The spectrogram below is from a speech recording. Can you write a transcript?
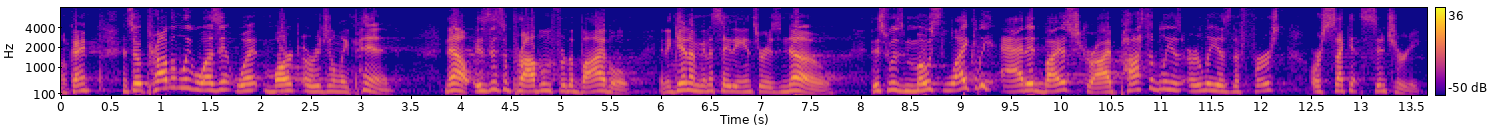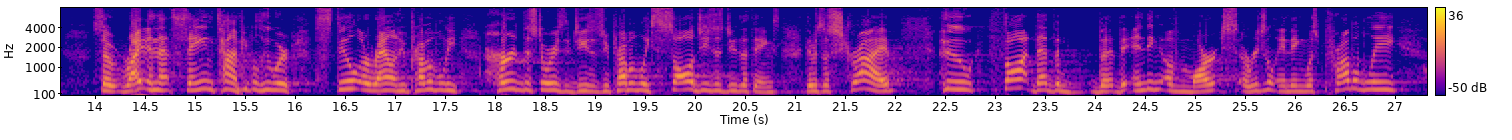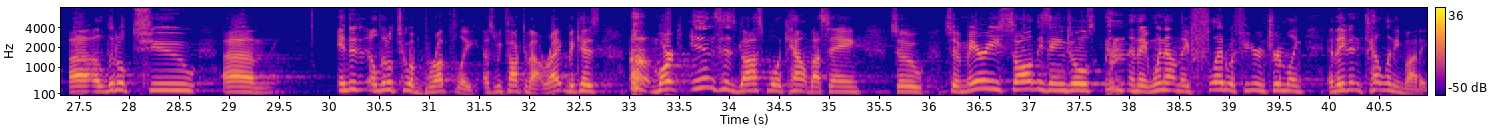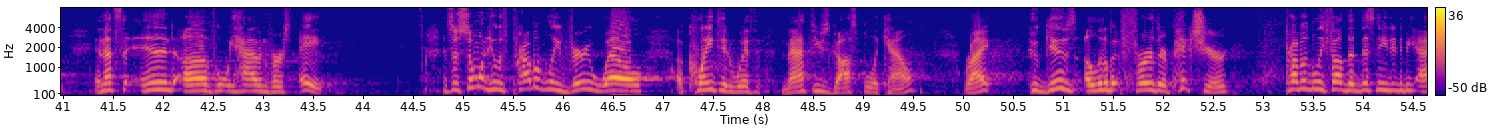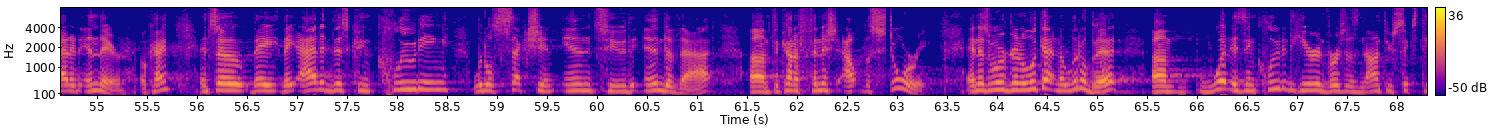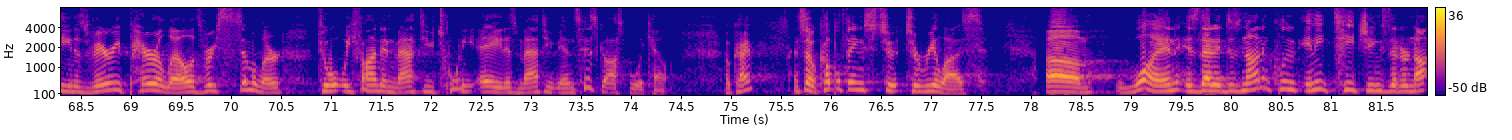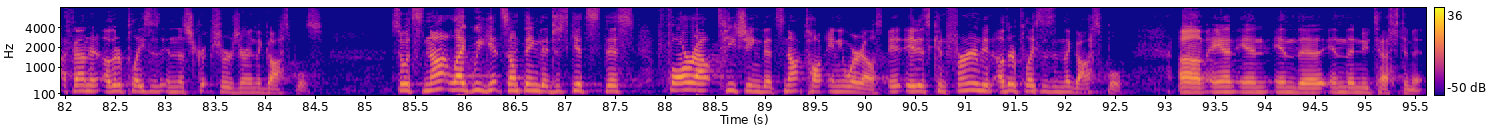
Okay? And so it probably wasn't what Mark originally penned. Now, is this a problem for the Bible? And again, I'm going to say the answer is no. This was most likely added by a scribe, possibly as early as the first or second century. So, right in that same time, people who were still around, who probably heard the stories of Jesus, who probably saw Jesus do the things, there was a scribe who thought that the, the, the ending of Mark's original ending was probably uh, a little too. Um, ended a little too abruptly, as we talked about, right? Because Mark ends his gospel account by saying, so, so Mary saw these angels, and they went out and they fled with fear and trembling, and they didn't tell anybody. And that's the end of what we have in verse 8. And so, someone who was probably very well acquainted with Matthew's gospel account, right, who gives a little bit further picture, probably felt that this needed to be added in there, okay? And so they, they added this concluding little section into the end of that um, to kind of finish out the story. And as we're going to look at in a little bit, um, what is included here in verses 9 through 16 is very parallel, it's very similar to what we find in Matthew 28 as Matthew ends his gospel account, okay? And so a couple things to, to realize. Um, one is that it does not include any teachings that are not found in other places in the scriptures or in the gospels. So it's not like we get something that just gets this far out teaching that's not taught anywhere else. it, it is confirmed in other places in the gospel um, and in, in, the, in the New Testament.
